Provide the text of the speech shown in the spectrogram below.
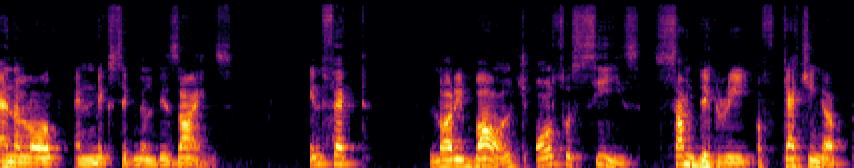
analog and mixed signal designs. In fact, Laurie Balch also sees some degree of catching up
